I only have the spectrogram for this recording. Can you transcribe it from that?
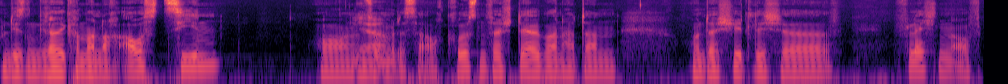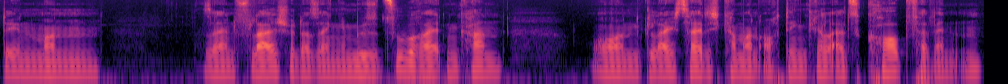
Und diesen Grill kann man noch ausziehen und Ja. somit ist er auch größenverstellbar und hat dann unterschiedliche Flächen, auf denen man sein Fleisch oder sein Gemüse zubereiten kann. Und gleichzeitig kann man auch den Grill als Korb verwenden,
